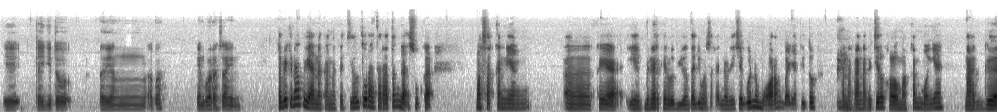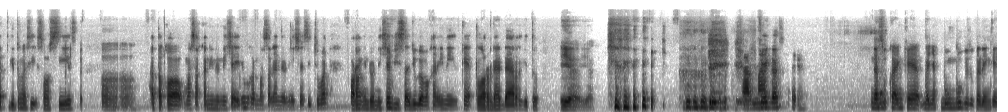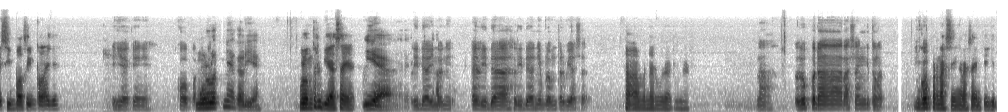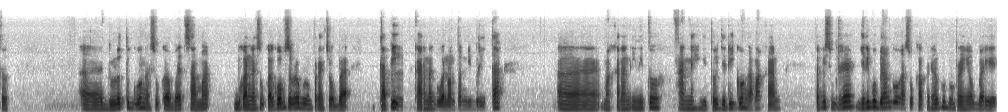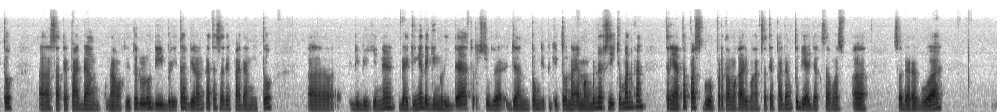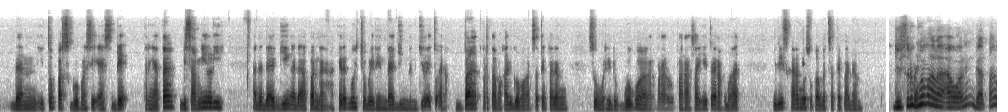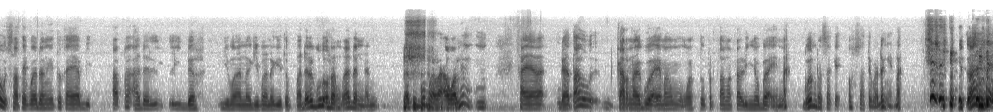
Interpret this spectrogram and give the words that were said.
Eh, kayak gitu eh, yang apa yang gue rasain Tapi kenapa ya anak-anak kecil tuh rata-rata nggak suka masakan yang eh, kayak ya bener kayak lu bilang tadi masakan Indonesia. Gue nemu orang banyak itu anak-anak kecil kalau makan maunya nugget gitu nggak sih sosis eh, eh. atau kalau masakan Indonesia ini bukan masakan Indonesia sih cuman orang Indonesia bisa juga makan ini kayak telur dadar gitu iya iya karena kayak gak, ya? Nggak suka yang kayak banyak bumbu gitu kali yang kayak simpel-simpel aja iya kayaknya kalau pa- mulutnya kali ya belum terbiasa ya iya lidah Indonesia eh lidah lidahnya belum terbiasa Ah, benar benar benar. Nah, lu pernah rasain gitu nggak? Gue pernah sih ngerasain kayak gitu. Eh dulu tuh gue nggak suka banget sama bukan nggak suka, gue sebenarnya belum pernah coba. Tapi Hmm. karena gue nonton di berita eh makanan ini tuh aneh gitu, jadi gue nggak makan. Tapi sebenarnya jadi gue bilang gue nggak suka, padahal gue belum pernah nyoba yaitu eh, sate padang. Nah waktu itu dulu di berita bilang kata sate padang itu eh, dibikinnya dagingnya daging lidah terus juga jantung gitu-gitu. Nah emang bener sih, cuman kan ternyata pas gue pertama kali makan sate padang tuh diajak sama eh, saudara gue dan itu pas gue masih SD ternyata bisa milih ada daging ada apa nah akhirnya gue cobain yang daging dan gila itu enak banget pertama kali gue makan sate padang seumur hidup gue gue gak akan pernah lupa rasanya itu enak banget jadi sekarang gue suka banget sate padang Justru gue malah awalnya nggak tahu sate padang itu kayak bi- apa ada li- lidah gimana gimana gitu. Padahal gue orang Padang kan. Tapi gue malah awalnya kayak nggak tahu karena gue emang waktu pertama kali nyoba enak, gue merasa kayak oh sate padang enak. gitu aja.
